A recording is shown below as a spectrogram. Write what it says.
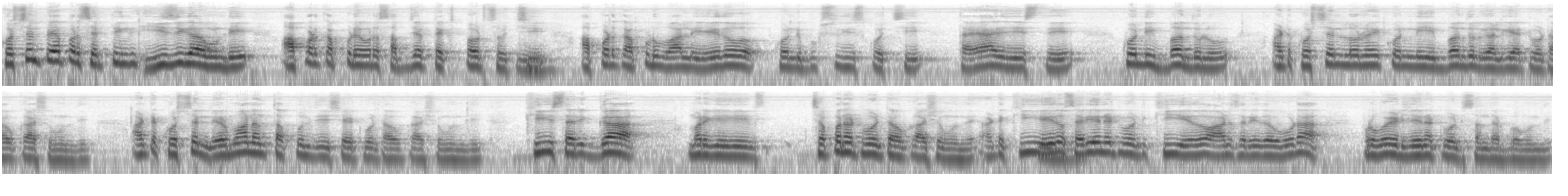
క్వశ్చన్ పేపర్ సెట్టింగ్ ఈజీగా ఉండి అప్పటికప్పుడు ఎవరో సబ్జెక్ట్ ఎక్స్పర్ట్స్ వచ్చి అప్పటికప్పుడు వాళ్ళు ఏదో కొన్ని బుక్స్ తీసుకొచ్చి తయారు చేస్తే కొన్ని ఇబ్బందులు అంటే క్వశ్చన్లోనే కొన్ని ఇబ్బందులు కలిగేటువంటి అవకాశం ఉంది. అంటే క్వశ్చన్ నిర్మాణం తప్పులు చేసేటువంటి అవకాశం ఉంది. కీ సరిగ్గా మరి చెప్పనటువంటి అవకాశం ఉంది. అంటే కీ ఏదో సరి అయినటువంటి కీ ఏదో ఆన్సర్ ఏదో కూడా ప్రొవైడ్ చేయనటువంటి సందర్భం ఉంది.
